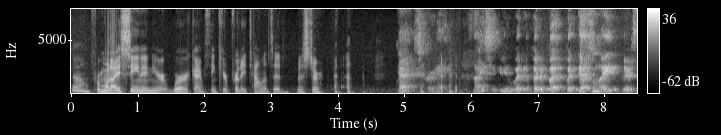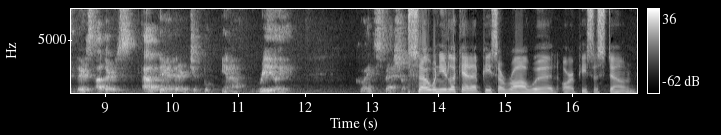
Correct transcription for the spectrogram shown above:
Well, from what I've seen in your work, I think you're pretty talented, Mister. That's great. it's nice of you, but but but but definitely there's there's others out there that are just you know really quite special. So when you look at a piece of raw wood or a piece of stone,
